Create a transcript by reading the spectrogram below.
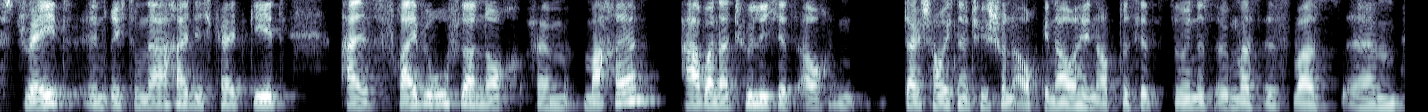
straight in Richtung Nachhaltigkeit geht, als Freiberufler noch ähm, mache. Aber natürlich jetzt auch, da schaue ich natürlich schon auch genau hin, ob das jetzt zumindest irgendwas ist, was ähm,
